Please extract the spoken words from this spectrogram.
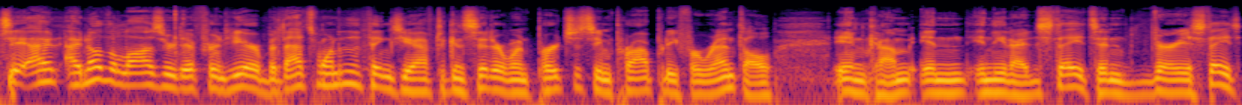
See, I, I know the laws are different here, but that's one of the things you have to consider when purchasing property for rental income in, in the United States and various states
